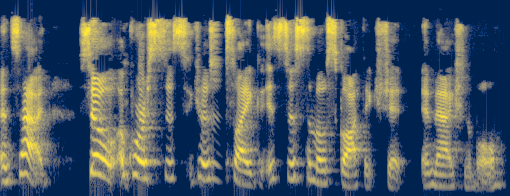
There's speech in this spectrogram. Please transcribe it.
and sad. So of course it's just like it's just the most gothic shit imaginable,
